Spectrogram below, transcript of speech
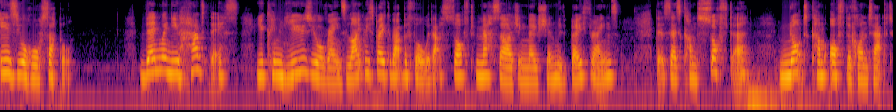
Is your horse supple? Then, when you have this, you can use your reins, like we spoke about before, with that soft massaging motion with both reins that says come softer, not come off the contact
